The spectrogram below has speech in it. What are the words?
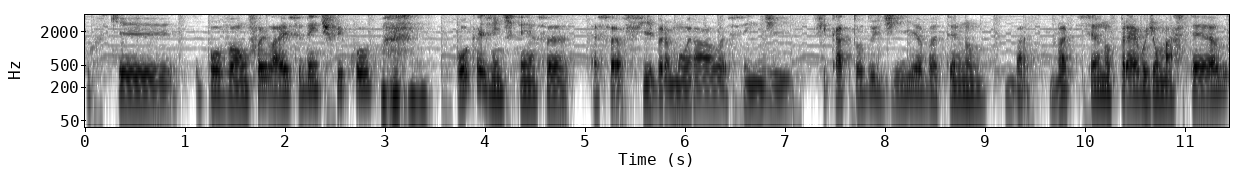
porque o povão foi lá e se identificou. Pouca gente tem essa, essa fibra moral, assim, de ficar todo dia batendo, ba batendo o prego de um martelo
